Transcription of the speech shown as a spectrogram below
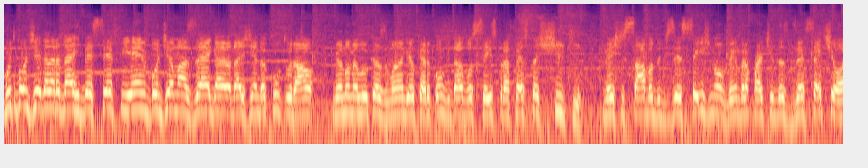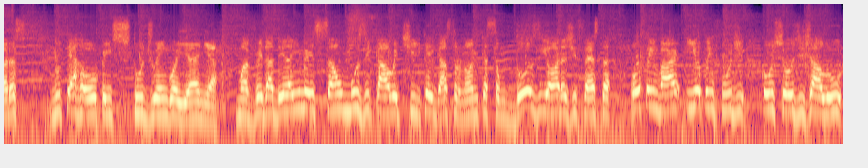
Muito bom dia, galera da RBC FM, bom dia, Mazé, galera da Agenda Cultural. Meu nome é Lucas Manga e eu quero convidar vocês para a festa chique neste sábado, 16 de novembro, a partir das 17 horas no Terra Open Studio em Goiânia. Uma verdadeira imersão musical, etílica e gastronômica. São 12 horas de festa open bar e open food com shows de Jalu,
